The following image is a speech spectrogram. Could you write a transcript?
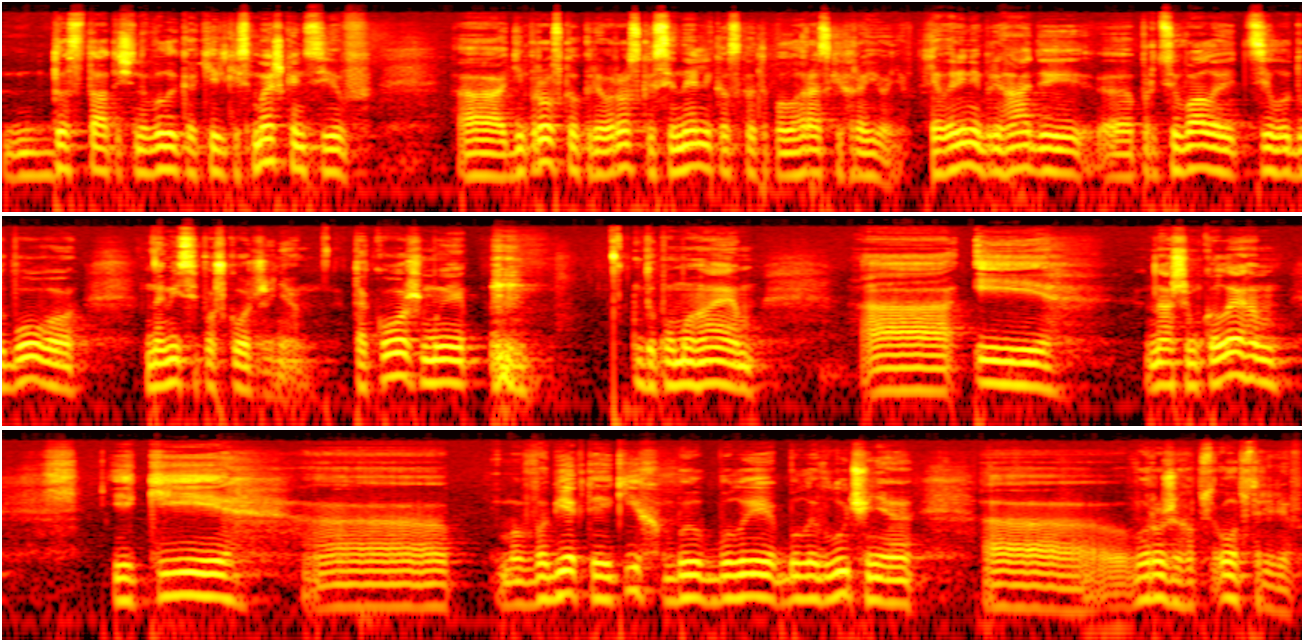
достатньо велика кількість мешканців е, Дніпровського, Криворізького, Синельниковського та Павлоградських районів. Аварійні бригади е, працювали цілодобово на місці пошкодження. Також ми допомагаємо а, і нашим колегам, які а, в об'єкти яких були, були влучення а, ворожих обстрілів.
